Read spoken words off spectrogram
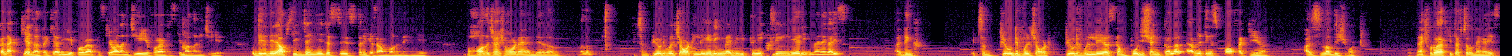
कनेक्ट किया जाता है कि यार ये फोटोग्राफ इसके बाद आनी चाहिए, ये फोटोग्राफ इसके बाद आनी चाहिए। तो धीरे धीरे आप सीख जाएँगे जैसे इस तरीके से आप वर्क देखेंगे। बहुत अच्छा शॉट है देर मतलब it's a beautiful shot layering में भी इतनी क्लीन लेयरिंग मैंने guys I think it's a beautiful shot beautiful layers, composition, color, everything is perfect here. I just love the shot. Next photograph की तरफ़ चलते हैं गाइस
